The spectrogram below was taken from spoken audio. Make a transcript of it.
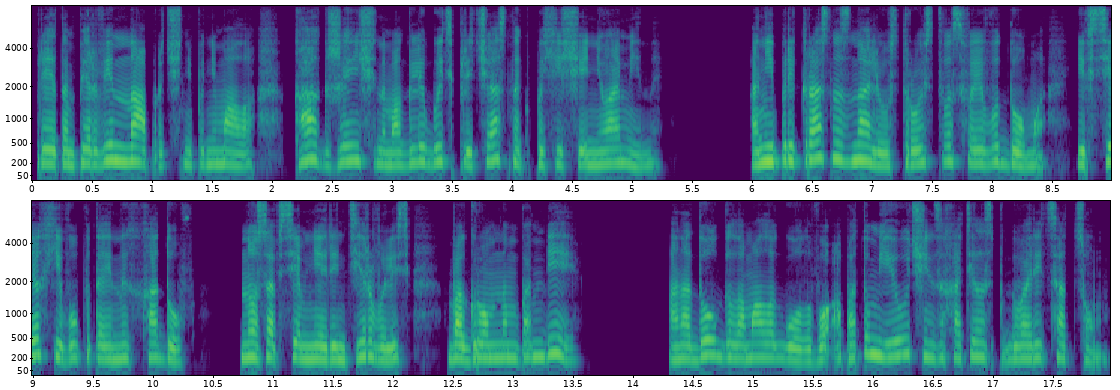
При этом Первин напрочь не понимала, как женщины могли быть причастны к похищению Амины. Они прекрасно знали устройство своего дома и всех его потайных ходов, но совсем не ориентировались в огромном Бомбее. Она долго ломала голову, а потом ей очень захотелось поговорить с отцом.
